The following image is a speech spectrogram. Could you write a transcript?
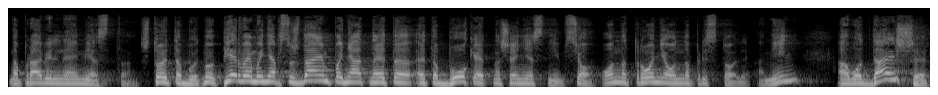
на правильное место. Что это будет? Ну, первое мы не обсуждаем, понятно, это, это Бог и отношения с Ним. Все, Он на троне, Он на престоле. Аминь. А вот дальше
